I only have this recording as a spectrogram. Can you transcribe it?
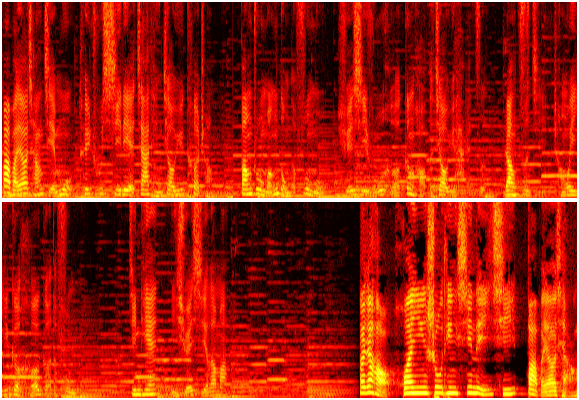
爸爸要强节目推出系列家庭教育课程，帮助懵懂的父母学习如何更好的教育孩子，让自己成为一个合格的父母。今天你学习了吗？大家好，欢迎收听新的一期《爸爸要强》。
